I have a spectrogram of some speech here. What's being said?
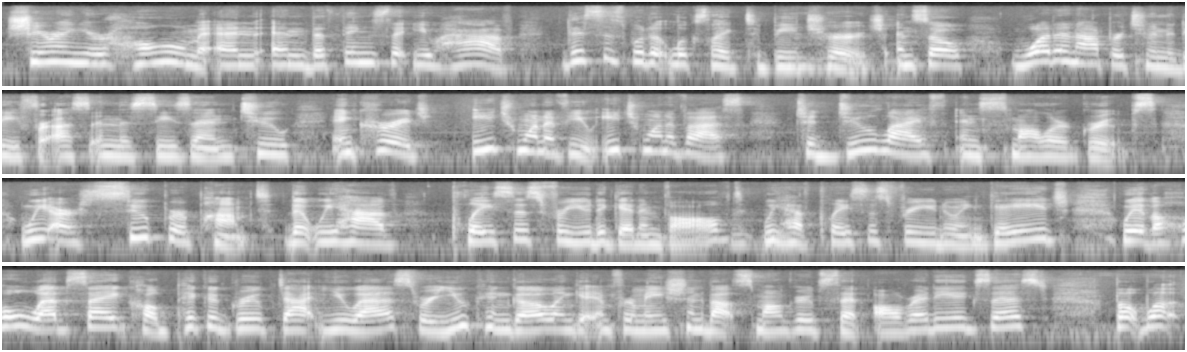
sharing your home and, and the things that you have. This is what it looks like to be church. And so, what an opportunity for us in this season to encourage each one of you, each one of us, to do life in smaller groups. We are super pumped that we have places for you to get involved. We mm-hmm. have places for you to engage. We have a whole website called pickagroup.us where you can go and get information about small groups that already exist. But what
